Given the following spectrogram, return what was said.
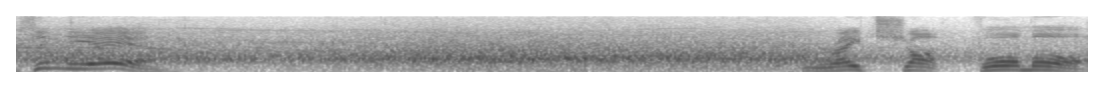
It's in the air. Great shot. Four more.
